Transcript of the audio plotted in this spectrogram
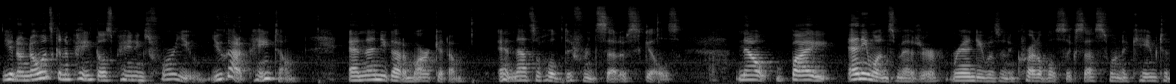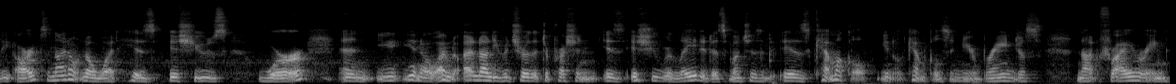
you know, no one's going to paint those paintings for you. You got to paint them, and then you got to market them. And that's a whole different set of skills. Now, by anyone's measure, Randy was an incredible success when it came to the arts, and I don't know what his issues were. And, you, you know, I'm, I'm not even sure that depression is issue related as much as it is chemical. You know, chemicals in your brain just not firing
